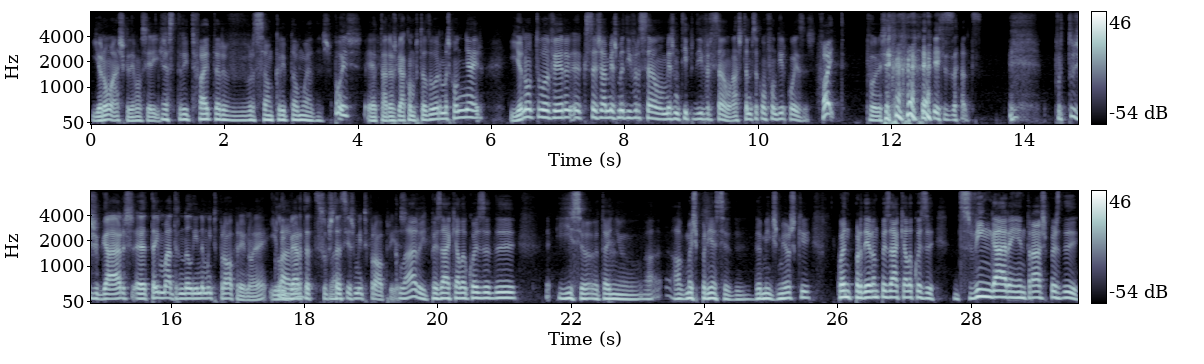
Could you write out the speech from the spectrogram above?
E eu não acho que devam ser isto. É Street Fighter versão criptomoedas. Pois, é estar a jogar computador, mas com dinheiro. E eu não estou a ver eh, que seja a mesma diversão, o mesmo tipo de diversão. Acho que estamos a confundir coisas. Fight! Pois, exato. Porque tu jogares eh, tem uma adrenalina muito própria, não é? E Claro, liberta-te de substâncias muito próprias. Claro, e depois há aquela coisa de. E isso eu tenho alguma experiência de, de amigos meus que, quando perderam, depois há aquela coisa de se vingarem, entre aspas, de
